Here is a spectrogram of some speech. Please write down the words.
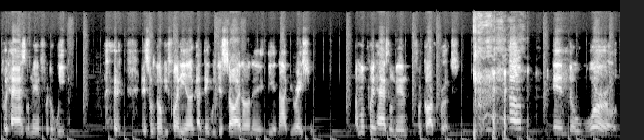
put Haslam in for the week. this was gonna be funny, Unc. I think we just saw it on the, the inauguration. I'm gonna put Haslam in for Garth Brooks. How in the world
